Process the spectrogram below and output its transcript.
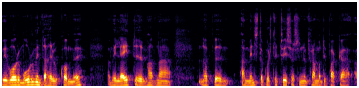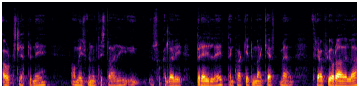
við vorum úrvinda þegar við komum upp og við leituðum hann að löpum að minnstakosti tvísarsunum fram og tilbaka á sléttunni á mismunandi staði í svo kallari breiðleit en hvað getur maður gert með þrjá fjóra aðila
